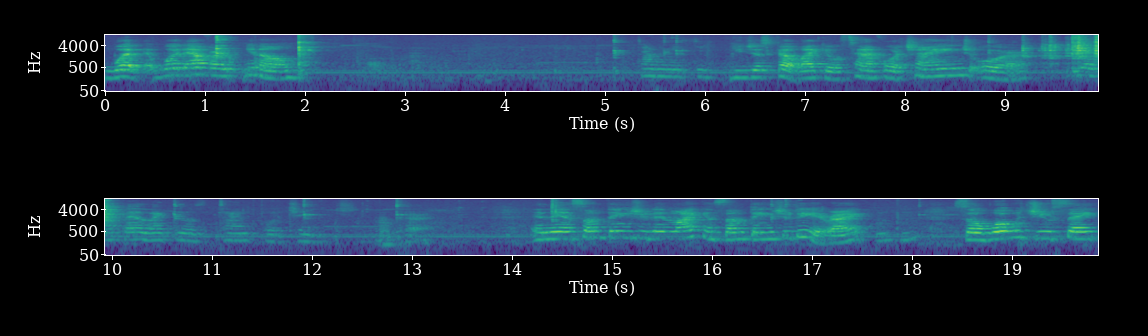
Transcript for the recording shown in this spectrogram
what, whatever, you know, Time needs to- you just felt like it was time for a change or, Yeah, I felt like it was time for a change. okay. And then some things you didn't like and some things you did, right? Mhm. So what would you say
